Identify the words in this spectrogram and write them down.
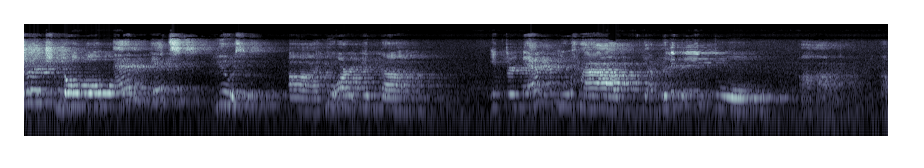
church logo and its use. Uh, you are in the internet, you have the ability to uh, uh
